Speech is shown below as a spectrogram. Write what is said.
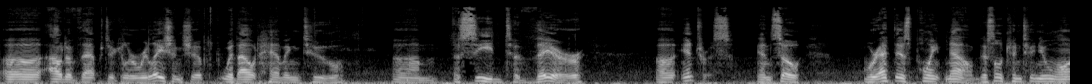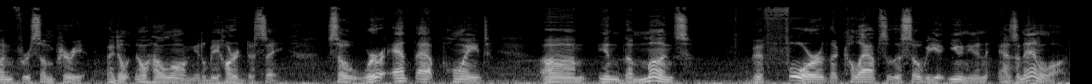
uh, out of that particular relationship without having to um, accede to their uh, interests. And so we're at this point now. This will continue on for some period. I don't know how long. It'll be hard to say. So we're at that point um, in the months before the collapse of the Soviet Union as an analog.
